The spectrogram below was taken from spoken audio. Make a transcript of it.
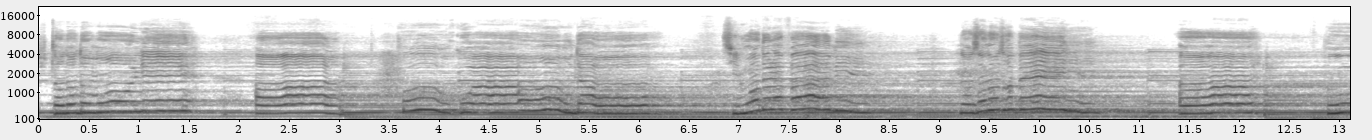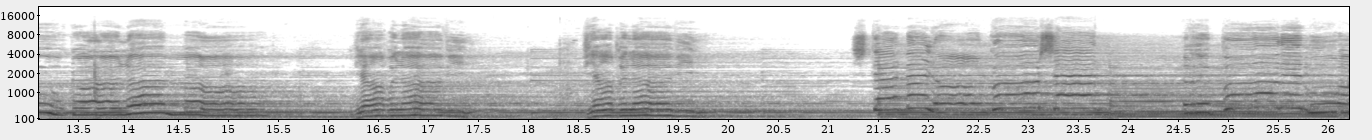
tu t'endors dans mon lit Ah pourquoi on dort si loin de la famille dans un autre pays? Ah pourquoi la mort vient après la vie, vient après la vie? Je ma langue au répondez-moi.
